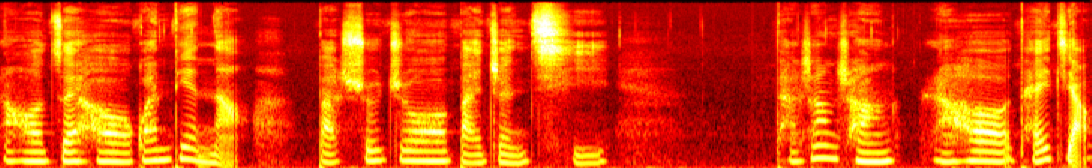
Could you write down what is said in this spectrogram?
然后最后关电脑，把书桌摆整齐。躺上床，然后抬脚，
